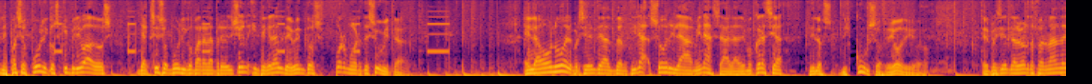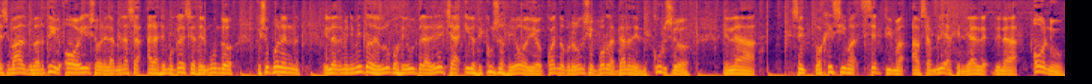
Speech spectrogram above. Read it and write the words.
en espacios públicos y privados de acceso público para la prevención integral de eventos por muerte súbita. En la ONU, el presidente advertirá sobre la amenaza a la democracia de los discursos de odio. El presidente Alberto Fernández va a advertir hoy sobre la amenaza a las democracias del mundo que suponen el advenimiento de grupos de ultraderecha y los discursos de odio cuando pronuncie por la tarde el discurso en la 77 Asamblea General de la ONU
